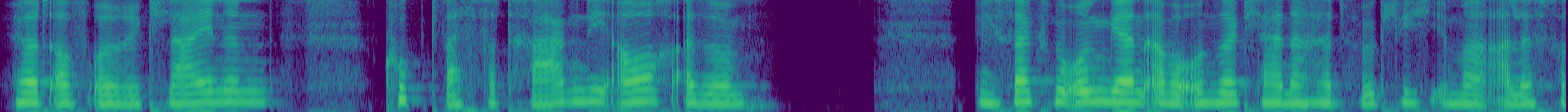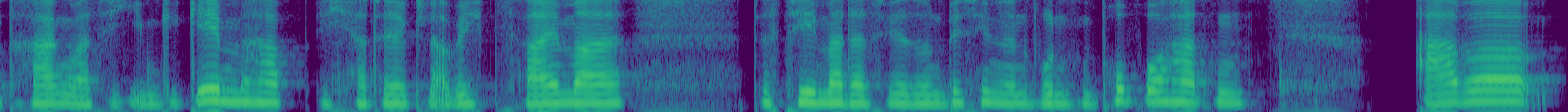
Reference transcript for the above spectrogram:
hört auf eure Kleinen, guckt, was vertragen die auch. Also ich sag's nur ungern, aber unser Kleiner hat wirklich immer alles vertragen, was ich ihm gegeben habe. Ich hatte, glaube ich, zweimal das Thema, dass wir so ein bisschen einen wunden Popo hatten. Aber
